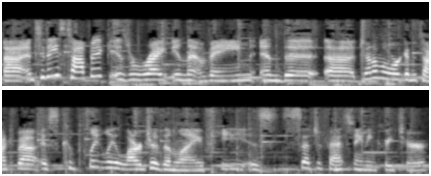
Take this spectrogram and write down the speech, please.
Uh, and today's topic is right in that vein. And the uh, gentleman we're going to talk about is completely larger than life. He is such a fascinating creature.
